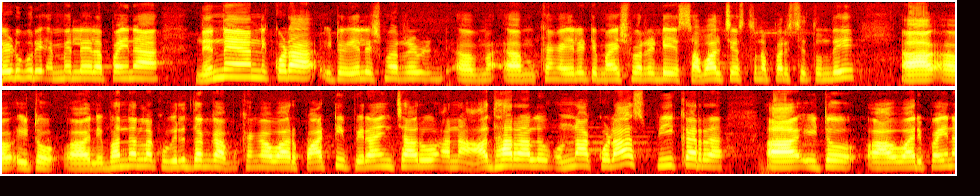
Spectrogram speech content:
ఏడుగురు ఎమ్మెల్యేల పైన నిర్ణయాన్ని కూడా ఇటు ఏలేశ్వరరెడ్డి ముఖ్యంగా ఏలేటి మహేశ్వరరెడ్డి సవాల్ చేస్తున్న పరిస్థితి ఉంది. ఇటు నిబంధనలకు విరుద్ధంగా ముఖ్యంగా వారు పార్టీ ఫిరాయించారు అన్న ఆధారాలు ఉన్నా కూడా స్పీకర్ ఇటు వారిపైన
